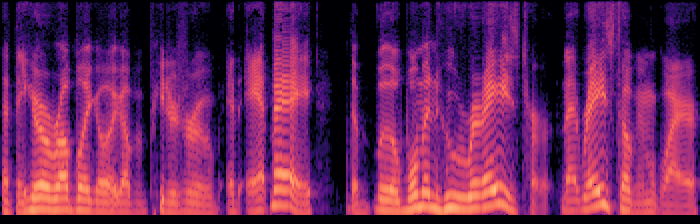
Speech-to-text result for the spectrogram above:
that they hear a rumbling going up in Peter's room and Aunt May, the, the woman who raised her, that raised Tobey Maguire,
